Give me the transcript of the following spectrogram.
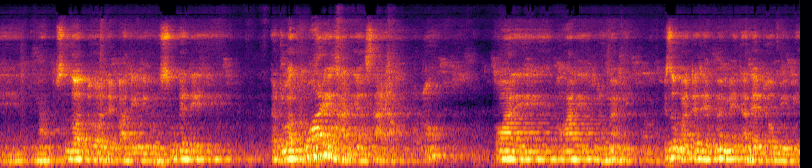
အဲဒီမှာသုတော်တော်တဲ့ပါဠိလေးကိုစုခဲ့တယ်။အဲ့တော့သွားတဲ့ဟာကြီးစားရအောင်ပေါ့နော်။သွားတယ်သွားတယ်ဒီလိုမှတ်ပြီ။ပစ္စုပန်တည့်တယ်မှတ်မယ်ဒါလည်းပြောပြီးပြီ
